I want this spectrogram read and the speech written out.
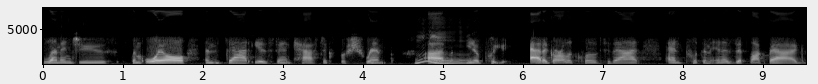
lemon juice, some oil, and that is fantastic for shrimp. Um, you know, put add a garlic clove to that and put them in a Ziploc bag.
